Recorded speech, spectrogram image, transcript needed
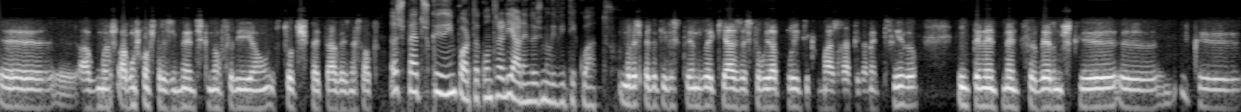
Uh, algumas, alguns constrangimentos que não seriam de todos expectáveis nesta altura. Aspectos que importa contrariar em 2024? Uma das expectativas que temos é que haja estabilidade política o mais rapidamente possível independentemente de sabermos que, eh, que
